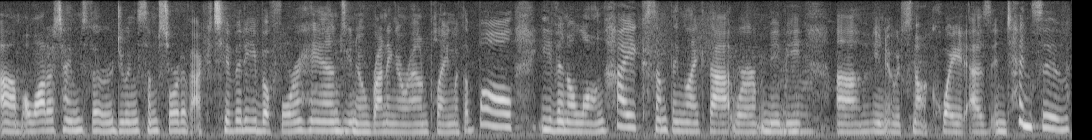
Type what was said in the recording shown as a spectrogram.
Um, a lot of times they're doing some sort of activity beforehand, you know, running around playing with a ball, even a long hike, something like that, where maybe, mm. um, you know, it's not quite as intensive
